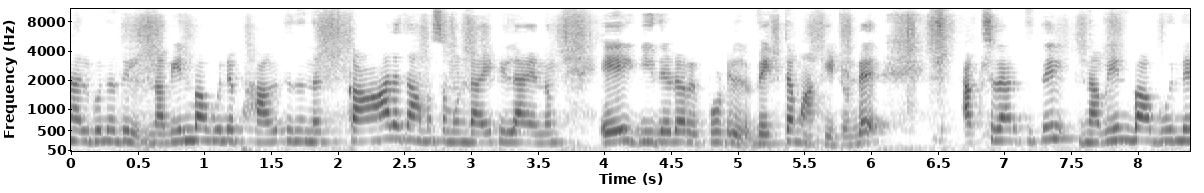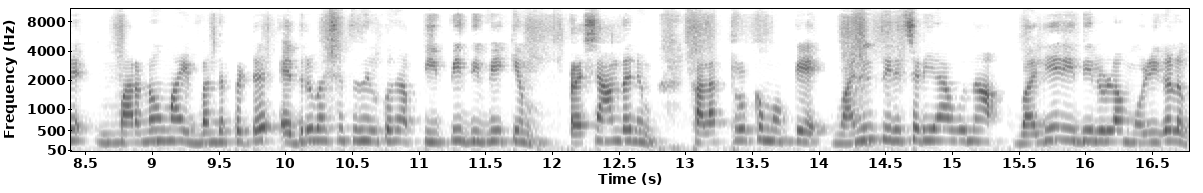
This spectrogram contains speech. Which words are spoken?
നൽകുന്നതിൽ നവീൻ ബാബുവിന്റെ ഭാഗത്തു നിന്ന് കാലതാമസം ഉണ്ടായിട്ടില്ല എന്നും എ ഗീതയുടെ റിപ്പോർട്ടിൽ വ്യക്തമാക്കിയിട്ടുണ്ട്. അക്ഷരാർത്ഥത്തിൽ നവീൻ ബാബുവിന്റെ മരണവുമായി ബന്ധപ്പെട്ട് എതിർവശത്ത് നിൽക്കുന്ന പി പി ദിവ്യയ്ക്കും പ്രശാന്തനും കളക്ടർക്കുമൊക്കെ വൻ തിരിച്ചടിയാകുന്ന വലിയ രീതിയിലുള്ള മൊഴികളും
